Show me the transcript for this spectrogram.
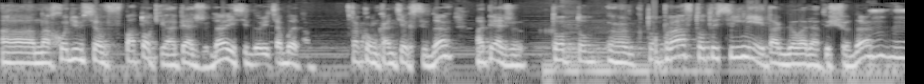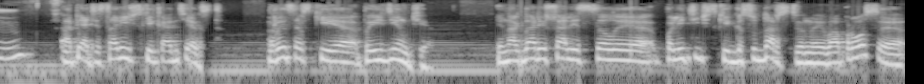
э, находимся в потоке, опять же, да, если говорить об этом в таком контексте, да, опять же, тот, кто, э, кто прав, тот и сильнее, так говорят еще, да. Угу. Опять исторический контекст, рыцарские поединки. Иногда решались целые политические государственные вопросы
